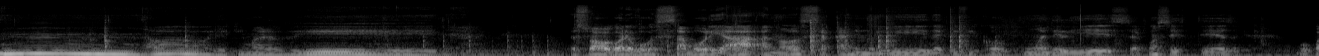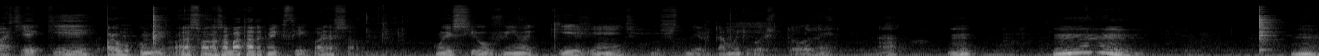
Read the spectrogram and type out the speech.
Hum, olha que maravilha. Pessoal, agora eu vou saborear a nossa carne moída, que ficou uma delícia, com certeza. Vou partir aqui. Agora eu vou comer. Olha só, nossa batata como é que fica, olha só. Com esse ovinho aqui, gente. Deve estar muito gostoso, hein? Hum? Hum. Hum.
